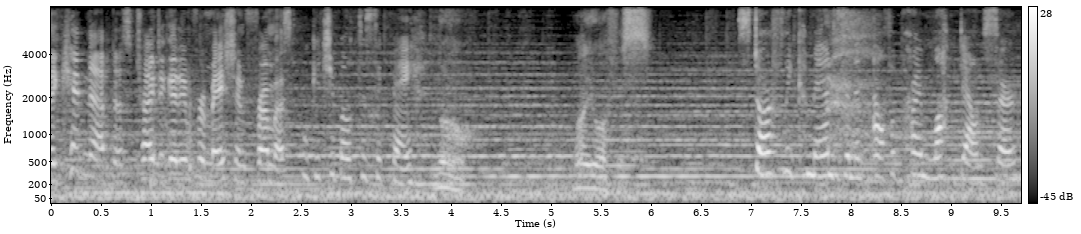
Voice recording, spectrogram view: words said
They kidnapped us, tried to get information from us. We'll get you both to sick bay. No. My office. Starfleet Command is in an Alpha Prime lockdown, sir.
